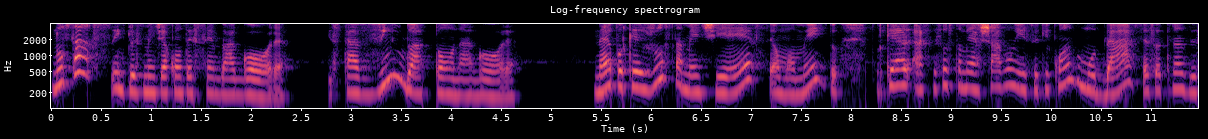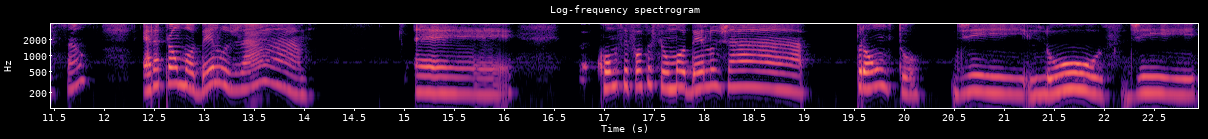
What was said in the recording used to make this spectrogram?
Não está simplesmente acontecendo agora, está vindo à tona agora. Né? Porque justamente esse é o momento, porque as pessoas também achavam isso, que quando mudasse essa transição, era para um modelo já é, como se fosse assim, um modelo já pronto de luz, de,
